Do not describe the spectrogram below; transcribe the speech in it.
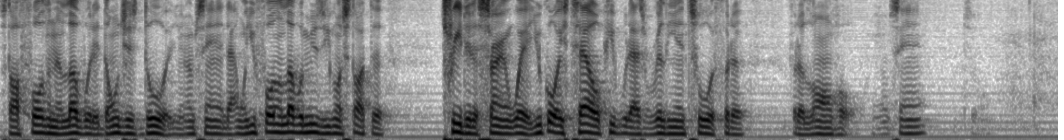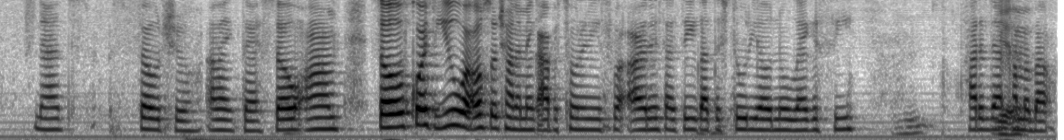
start falling in love with it. Don't just do it. You know what I'm saying. That when you fall in love with music, you're gonna start to treat it a certain way. You can always tell people that's really into it for the for the long haul. You know what I'm saying. That's so true. I like that. So um, so of course you were also trying to make opportunities for artists. I see you got the studio, New Legacy. How did that Yeah. come about?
